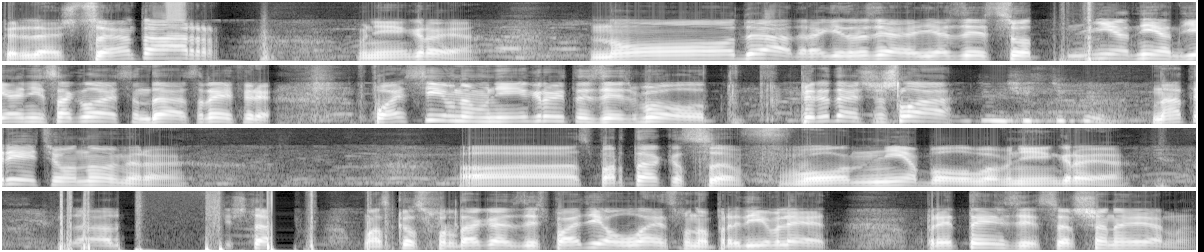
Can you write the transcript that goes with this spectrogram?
Передача в центр. Вне игры. Ну да, дорогие друзья, я здесь вот... Нет, нет, я не согласен, да, с рефери. В пассивном вне игры-то здесь был. Передача шла на третьего номера. А, Спартаковцев, он не был во вне игры. Да, штаб Московского Спартака здесь по делу Лайнсману предъявляет претензии, совершенно верно.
